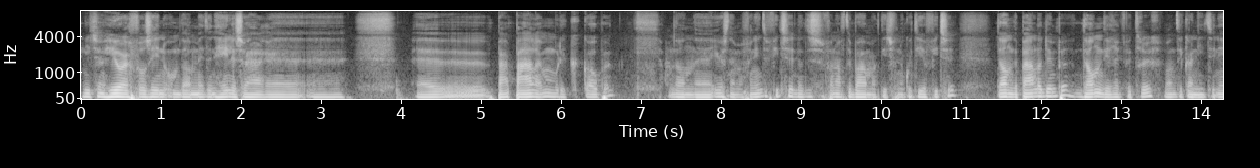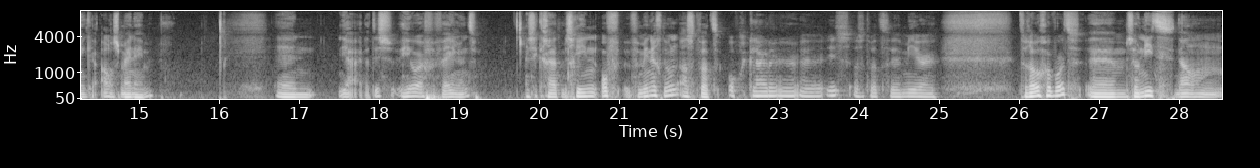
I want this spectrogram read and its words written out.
niet zo heel erg veel zin om dan met een hele zware uh, paar palen moet ik kopen. Om dan uh, eerst naar mijn vriendin te fietsen. Dat is vanaf de bouwmarkt iets van een kwartier fietsen. Dan de palen dumpen. Dan direct weer terug. Want ik kan niet in één keer alles meenemen. En ja, dat is heel erg vervelend. Dus ik ga het misschien of vanmiddag doen als het wat opgeklaarder uh, is. Als het wat uh, meer droger wordt. Um, zo niet, dan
